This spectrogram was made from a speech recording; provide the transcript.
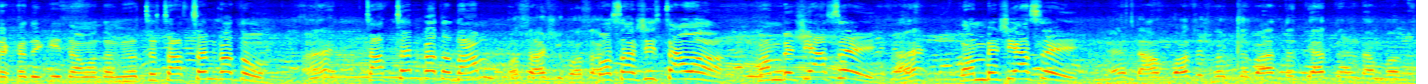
দেখা দেখি দামাদামি হচ্ছে। চাচ্ছেন কত? হ্যাঁ। চাচ্ছেন কত দাম? পঁচাশি চাওয়া। কম বেশি আছে? হ্যাঁ। কম বেশি আছে? হ্যাঁ, দাম বলছে সত্তর বাহাত্তর তিয়াত্তর দাম বলছে।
